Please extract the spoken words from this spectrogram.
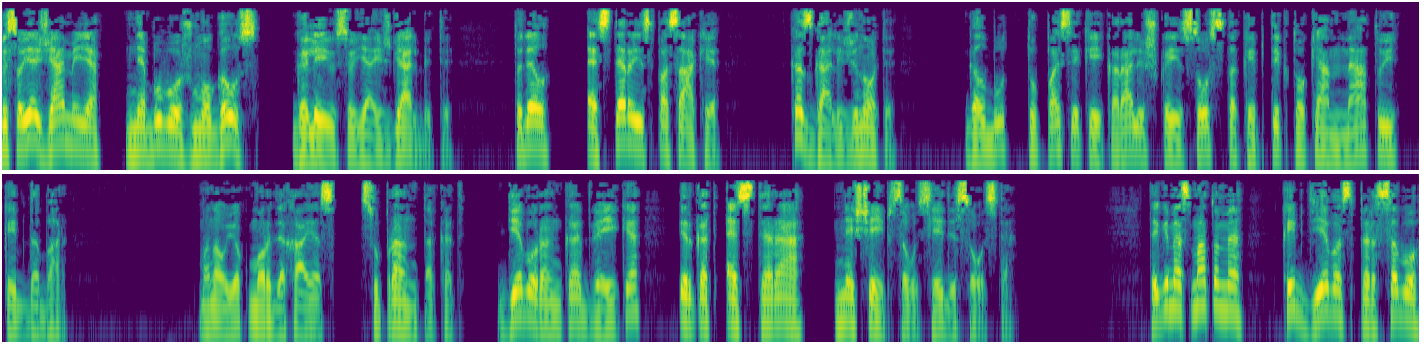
Visoje žemėje nebuvo žmogaus galėjusio ją išgelbėti. Todėl Esterai jis pasakė, kas gali žinoti, galbūt tu pasiekiai karališkai sostą kaip tik tokiam metui, kaip dabar. Manau, jog Mordechajas supranta, kad Dievo ranka veikia ir kad Estera ne šiaip sausėdi sostę. Taigi mes matome, kaip Dievas per savo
